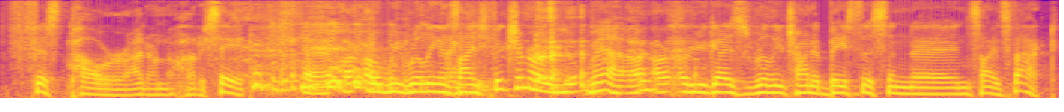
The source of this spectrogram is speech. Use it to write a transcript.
fist power, I don't know how to say it. Uh, are, are we really in science fiction, or are you, yeah, are, are you guys really trying to base this in, uh, in science fact?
